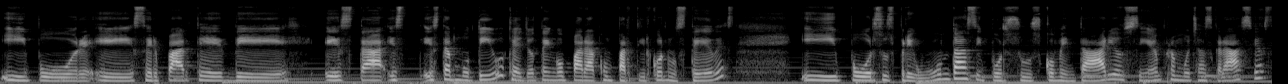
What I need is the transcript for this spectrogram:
y por eh, ser parte de esta, este motivo que yo tengo para compartir con ustedes y por sus preguntas y por sus comentarios siempre. Muchas gracias.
